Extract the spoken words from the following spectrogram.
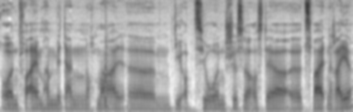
Und vor allem haben wir dann nochmal ähm, die Option Schüsse aus der äh, zweiten Reihe,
